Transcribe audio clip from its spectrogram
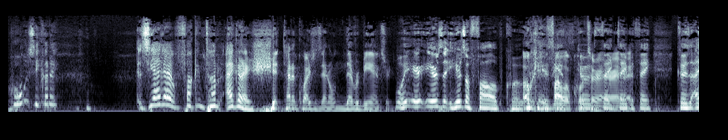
Who was he gonna? See, I got a fucking ton. I got a shit ton of questions that'll never be answered. Well, here, here's a here's a follow up quote. Okay, Here's- follow-up here's quotes. the All right, right, of thing because I,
